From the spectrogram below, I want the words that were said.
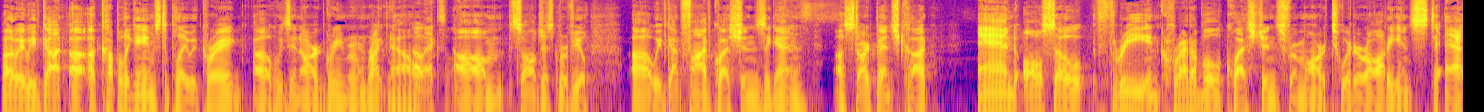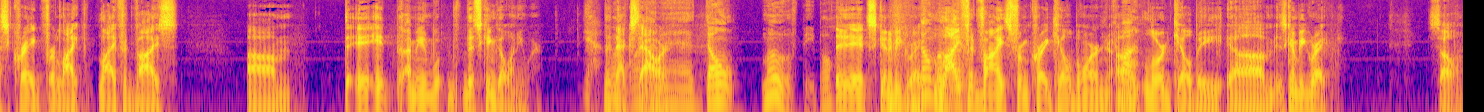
By the way, we've got uh, a couple of games to play with Craig, uh, who's in our green room right now. Oh, excellent. Um, so I'll just reveal. Uh, we've got five questions again, a start bench cut, and also three incredible questions from our Twitter audience to ask Craig for like life advice. Um, it, it, I mean, w- this can go anywhere. Yeah, the next hour. Uh, don't move, people. It- It's going to be great. Life advice from Craig Kilborn, uh. Lord Kilby, um, is going to be great. So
